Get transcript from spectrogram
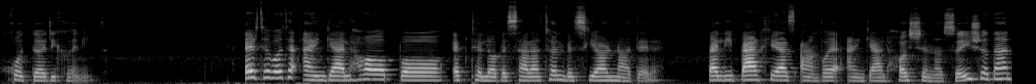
خودداری کنید. ارتباط انگل ها با ابتلا به سرطان بسیار نادره ولی برخی از انواع انگل ها شناسایی شدن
